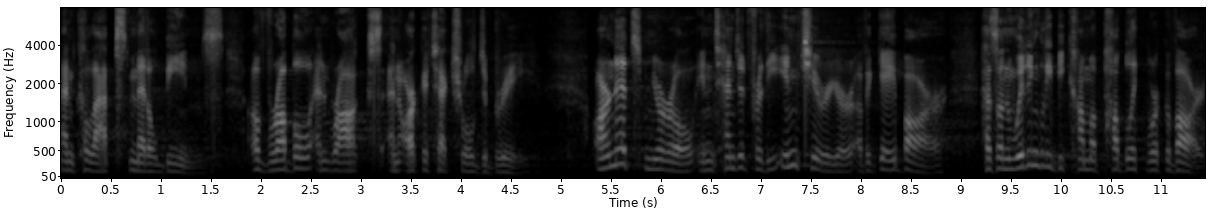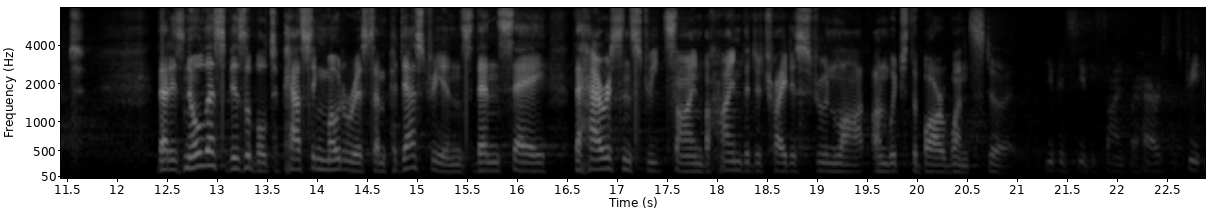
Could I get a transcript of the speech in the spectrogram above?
and collapsed metal beams, of rubble and rocks and architectural debris. Arnett's mural, intended for the interior of a gay bar, has unwittingly become a public work of art that is no less visible to passing motorists and pedestrians than, say, the Harrison Street sign behind the detritus strewn lot on which the bar once stood. You can see the sign for Harrison Street.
